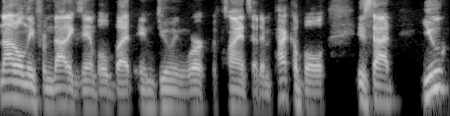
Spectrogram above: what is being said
not only from that example, but in doing work with clients at Impekable, is that you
